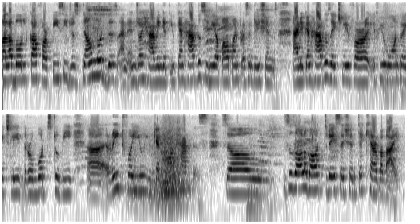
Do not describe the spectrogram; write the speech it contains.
balabolka for PC just download this and enjoy having it. You can have this in your PowerPoint presentations. And you can have this actually for if you want to actually the robots to be uh, read for you you can all have this. So this is all about today's session. Take care. Bye bye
